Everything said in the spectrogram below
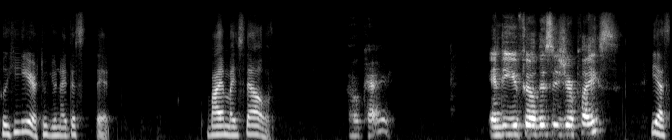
to here to United States by myself. Okay. And do you feel this is your place? Yes.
